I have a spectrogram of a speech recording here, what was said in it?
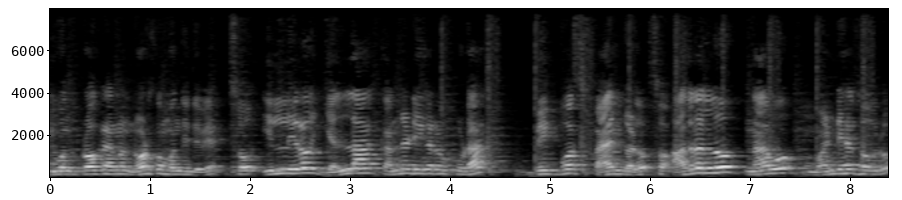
ಈ ಒಂದು ಪ್ರೋಗ್ರಾಮ್ ನೋಡ್ಕೊಂಡ್ ಬಂದಿದ್ದೀವಿ. ಸೊ ಇಲ್ಲಿರೋ ಎಲ್ಲಾ ಕನ್ನಡಿಗರು ಕೂಡ ಬಿಗ್ ಬಾಸ್ ಫ್ಯಾನ್ಗಳು ಸೊ ಅದರಲ್ಲೂ ನಾವು ಮಂಡ್ಯದವರು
